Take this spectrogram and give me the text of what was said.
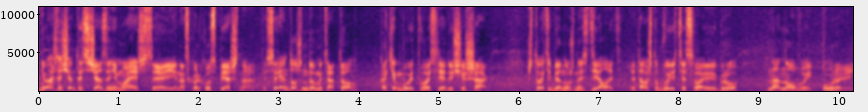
Неважно, чем ты сейчас занимаешься и насколько успешно, ты все время должен думать о том, каким будет твой следующий шаг. Что тебе нужно сделать для того, чтобы вывести свою игру на новый уровень.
